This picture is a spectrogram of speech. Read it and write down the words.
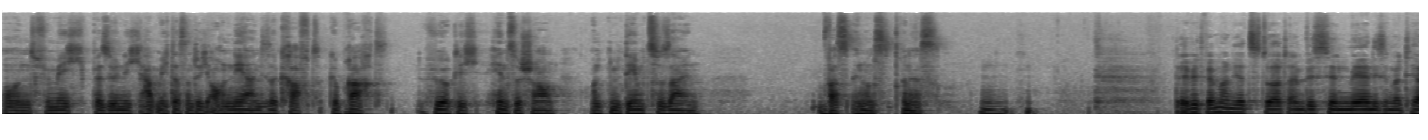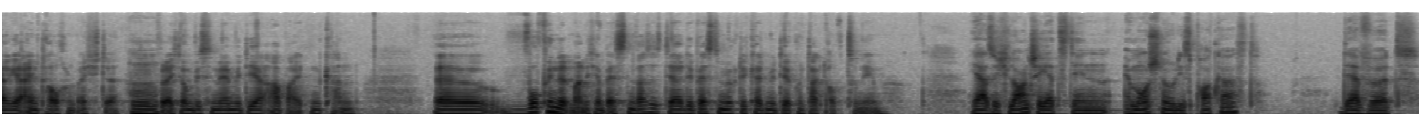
Und für mich persönlich hat mich das natürlich auch näher an diese Kraft gebracht, wirklich hinzuschauen und mit dem zu sein, was in uns drin ist. Mhm. David, wenn man jetzt dort ein bisschen mehr in diese Materie eintauchen möchte, mhm. vielleicht auch ein bisschen mehr mit dir arbeiten kann, äh, wo findet man dich am besten? Was ist ja die beste Möglichkeit, mit dir Kontakt aufzunehmen? Ja, also ich launche jetzt den Emotional Release Podcast. Der wird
